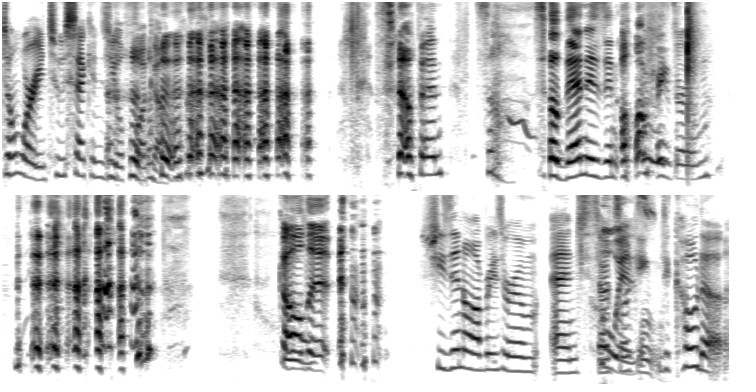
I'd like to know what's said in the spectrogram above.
Don't worry. In two seconds, you'll fuck up. so then, so so then is in Aubrey's room. Called it. She's in Aubrey's room and she starts looking Dakota.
